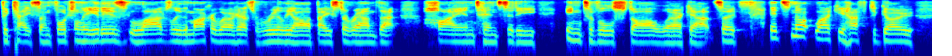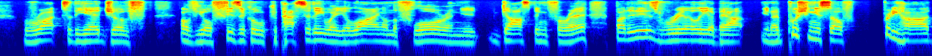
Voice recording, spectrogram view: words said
the case. Unfortunately, it is largely the micro workouts really are based around that high intensity interval style workout. So it's not like you have to go right to the edge of of your physical capacity where you're lying on the floor and you're gasping for air, but it is really about, you know, pushing yourself pretty hard,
